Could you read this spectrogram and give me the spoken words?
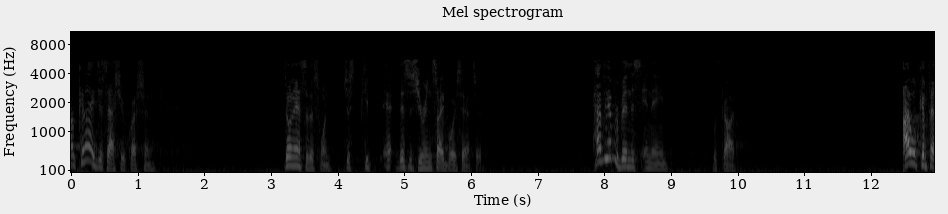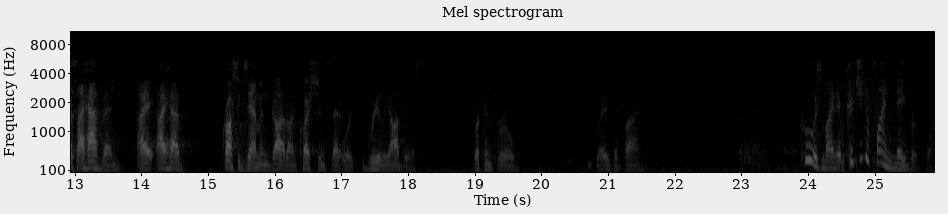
Now, can I just ask you a question? Don't answer this one. Just keep, eh, this is your inside voice answer. Have you ever been this inane with God? I will confess I have been. I, I have cross examined God on questions that were really obvious, looking for a way to get by. Who is my neighbor? Could you define neighbor for me?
